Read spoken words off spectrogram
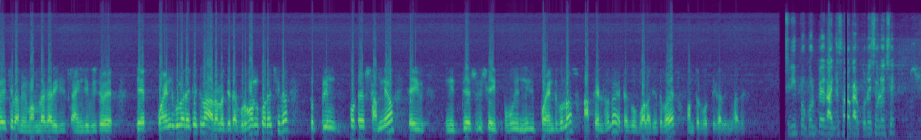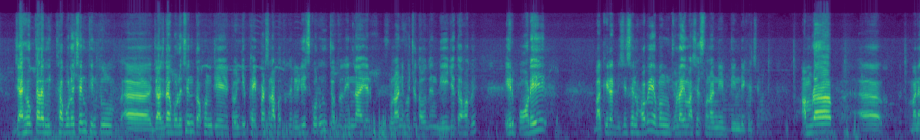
হয়েছিল আমি মামলাকারী আইনজীবী যে পয়েন্টগুলো রেখেছিলাম, আদালত যেটা গ্রহণ করেছিল, সুপ্রিম কোর্টের সামনেও সেই নির্দেশ, সেই পয়েন্টগুলো আপেল হলো এটাকে বলা যেতে পারে অন্তর্বর্তীকালীন ভাবে শ্রী প্রকল্পে রাজ্য সরকার করে চলেছে। যাই হোক, তারা মিথ্যা বলেছেন, কিন্তু জাজরা বলেছেন তখন যে টোয়েন্টি ফাইভ পার্সেন্ট আপাতত রিলিজ করুন, যতদিন না এর শুনানি হচ্ছে ততদিন দিয়ে যেতে হবে। এরপরে বাকিটা ডিসিশন হবে এবং জুলাই মাসে শুনানির দিন রেখেছেন আমরা মানে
